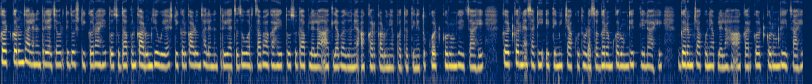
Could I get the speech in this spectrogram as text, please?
कट करून झाल्यानंतर याच्यावरती जो स्टिकर आहे तो सुद्धा आपण काढून घेऊया. स्टिकर काढून झाल्यानंतर याचा जो वरचा भाग आहे तो सुद्धा आपल्याला आतल्या बाजूने आकार काढून या पद्धतीने तो कट करून घ्यायचा आहे. कट करण्यासाठी येथे मी चाकू थोडासा गरम करून घेतलेला आहे. गरम चाकूने आपल्याला हा आकार कट करून घ्यायचा आहे.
